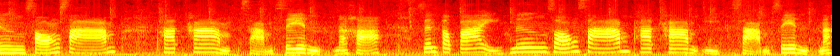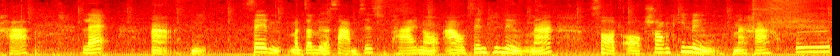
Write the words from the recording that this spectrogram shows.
1 2 3พาดข้าม3เส้นนะคะเส้นต่อไป 1 2 3พาดข้ามอีก 3 เส้นนะคะ และ อ่านี่เส้นมันจะเหลือ 3 เส้นสุดท้ายเนาะเอาเส้นที่ 1 นะ สอดออกช่องที่ 1 นะคะปึ๊บ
